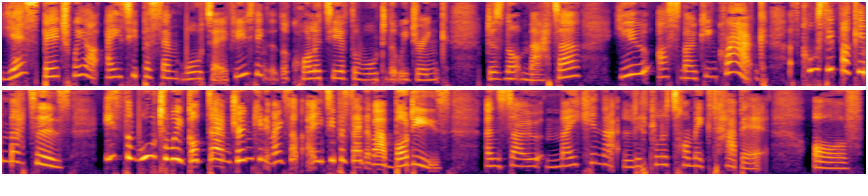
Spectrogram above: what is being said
Yes, bitch, we are 80% water. If you think that the quality of the water that we drink does not matter, you are smoking crack. Of course, it fucking matters. It's the water we're goddamn drinking. It makes up 80% of our bodies. And so, making that little atomic habit of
